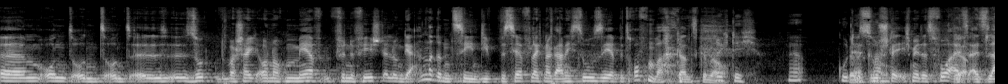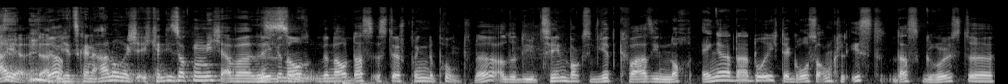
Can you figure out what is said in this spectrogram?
ähm, und, und, und äh, sorgt wahrscheinlich auch noch mehr für eine Fehlstellung der anderen Zehen, die bisher vielleicht noch gar nicht so sehr betroffen waren. Ganz genau. Richtig, ja. Gut, ja, so stelle ich mir das vor als, ja. als Laie. Da ja. habe ich jetzt keine Ahnung, ich, ich kenne die Socken nicht, aber das nee, genau, so genau das ist der springende Punkt. Ne? Also die Zehnbox wird quasi noch enger dadurch. Der große Onkel ist das größte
